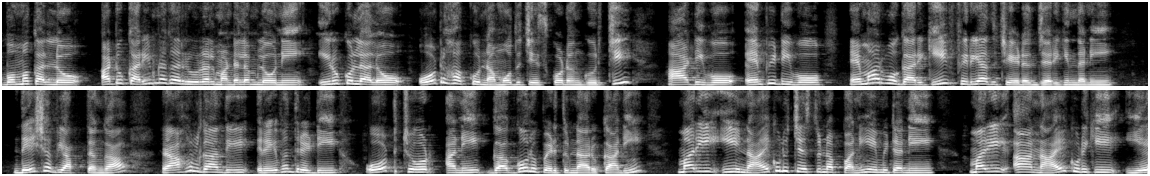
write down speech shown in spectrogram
బొమ్మకల్లో అటు కరీంనగర్ రూరల్ మండలంలోని ఇరుకుల్లలో ఓటు హక్కు నమోదు చేసుకోవడం గురించి ఆర్డీఓ ఎంపీడీఓ ఎంఆర్ఓ గారికి ఫిర్యాదు చేయడం జరిగిందని దేశవ్యాప్తంగా రాహుల్ గాంధీ రేవంత్ రెడ్డి ఓట్ చోర్ అని గగ్గోలు పెడుతున్నారు. కానీ మరి ఈ నాయకులు చేస్తున్న పని ఏమిటని? మరి ఆ నాయకుడికి ఏ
